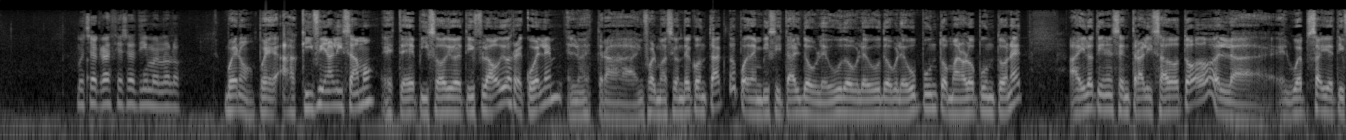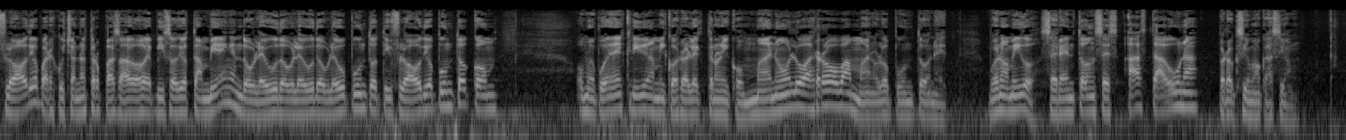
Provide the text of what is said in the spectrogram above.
Muchas gracias a ti, Manolo. Bueno, pues aquí finalizamos este episodio de Tiflo Audio. Recuerden, en nuestra información de contacto pueden visitar www.manolo.net. Ahí lo tienen centralizado todo, el, el website de Tiflo Audio para escuchar nuestros pasados episodios también en www.tifloaudio.com o me pueden escribir a mi correo electrónico manolo manolo.net. Bueno amigos, será entonces hasta una próxima ocasión.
